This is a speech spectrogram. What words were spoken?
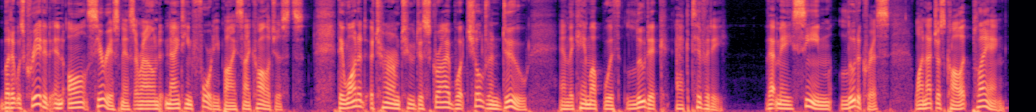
but it was created in all seriousness around 1940 by psychologists. They wanted a term to describe what children do, and they came up with ludic activity. That may seem ludicrous. Why not just call it playing?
